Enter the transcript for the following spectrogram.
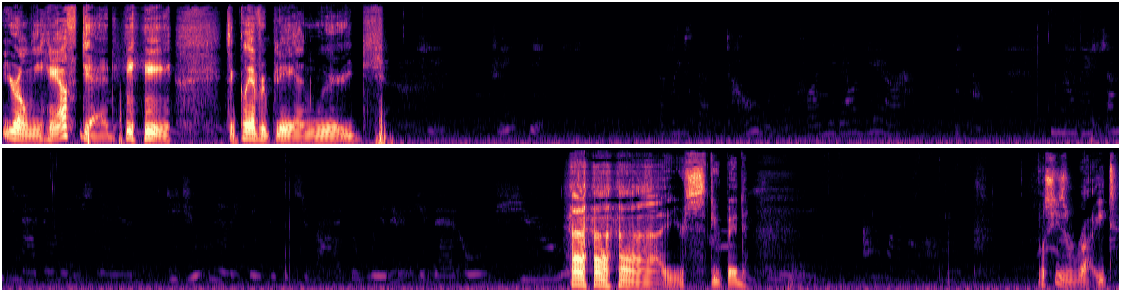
You're only half dead. it's a clever play on words. Ha ha ha, you're stupid. Well, she's right.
